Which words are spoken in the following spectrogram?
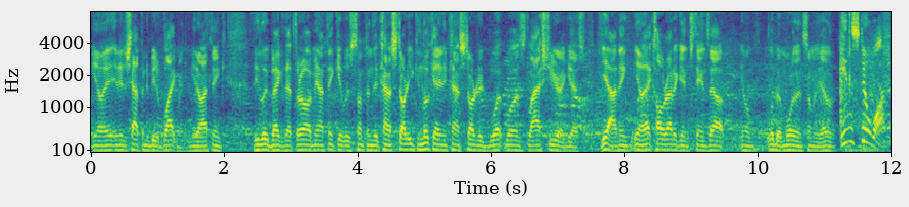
you know, and it just happened to be to Blackmon. You know, I think if you look back at that throw, I mean, I think it was something that kind of started, you can look at it and it kind of started what was last year, I guess. Yeah, I think, you know, that Colorado game stands out, you know, a little bit more than some of the other. In Stillwater,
